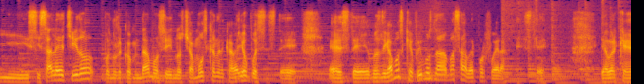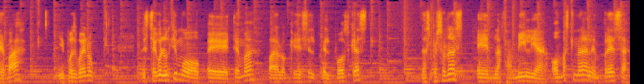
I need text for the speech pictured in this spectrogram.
Y si sale chido, pues nos recomendamos. Si nos chamuscan el cabello, pues este, este, pues digamos que fuimos nada más a ver por fuera. Este, y a ver qué va. Y pues bueno, les traigo el último eh, tema para lo que es el, el podcast las personas en la familia o más que nada en la empresa,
